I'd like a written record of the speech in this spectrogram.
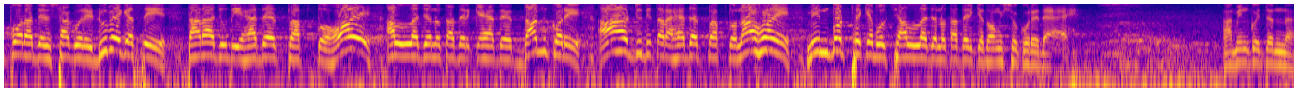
অপরাধের সাগরে ডুবে গেছে তারা যদি হেদায়ত প্রাপ্ত হয়, আল্লাহ যেন তাদেরকে হেদায়ত দান করে। আর যদি তারা হেদায়ত প্রাপ্ত না হয়, মিম্বর থেকে বলছে, আল্লাহ যেন তাদেরকে ধ্বংস করে দেয়। আমিন কইতেন না?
